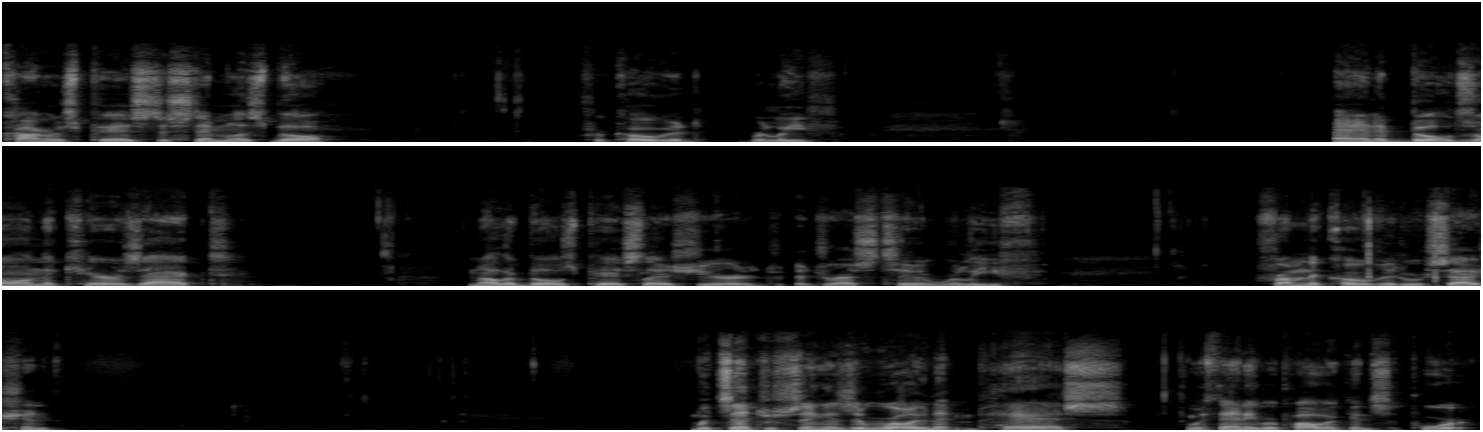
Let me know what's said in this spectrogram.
Congress passed a stimulus bill for COVID relief. And it builds on the CARES Act and other bills passed last year addressed to relief from the COVID recession. What's interesting is it really didn't pass with any Republican support.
